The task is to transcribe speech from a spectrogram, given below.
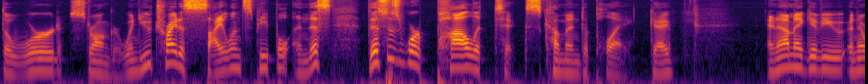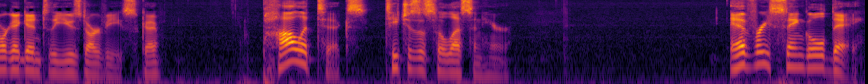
the word stronger. When you try to silence people, and this this is where politics come into play, okay? And I'm going to give you, and then we're going to get into the used RVs, okay? Politics teaches us a lesson here. Every single day,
